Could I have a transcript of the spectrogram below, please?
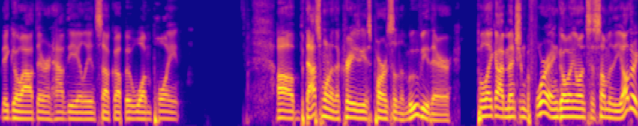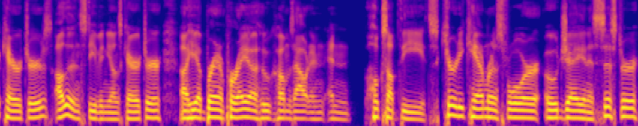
they go out there and have the alien suck up at one point. Uh, but that's one of the craziest parts of the movie there. But like I mentioned before, and going on to some of the other characters, other than Steven Yeun's character, uh, he had Brandon Perea who comes out and, and hooks up the security cameras for OJ and his sister,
